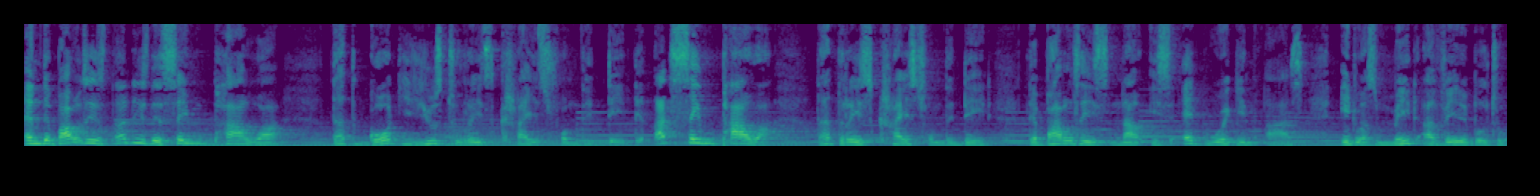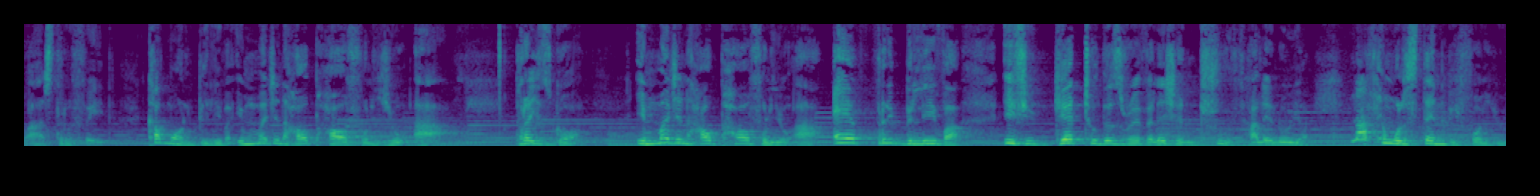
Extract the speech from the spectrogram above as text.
And the Bible says that is the same power that God used to raise Christ from the dead. That same power that raised Christ from the dead, the Bible says now is at work in us. It was made available to us through faith. Come on, believer. Imagine how powerful you are. Praise God. Imagine how powerful you are. Every believer, if you get to this revelation truth, hallelujah, nothing will stand before you.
